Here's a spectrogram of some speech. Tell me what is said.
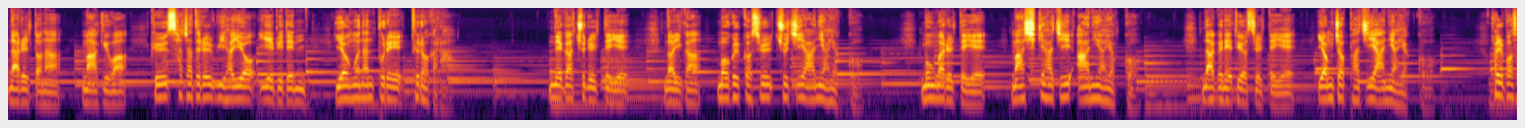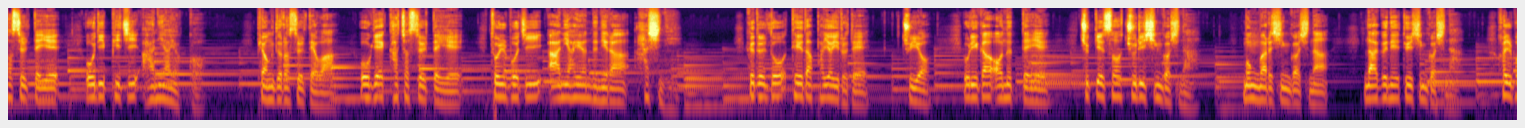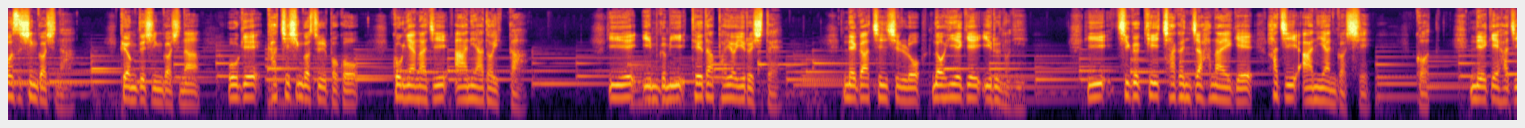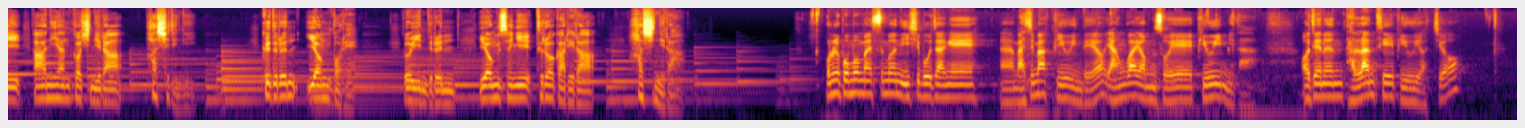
나를 떠나 마귀와 그 사자들을 위하여 예비된 영원한 불에 들어가라. 내가 줄일 때에 너희가 먹을 것을 주지 아니하였고 목마를 때에 마시게 하지 아니하였고 나그네 되었을 때에 영접하지 아니하였고 헐벗었을 때에 옷 입히지 아니하였고 병들었을 때와 옥에 갇혔을 때에 돌보지 아니하였느니라 하시니 그들도 대답하여 이르되 주여 우리가 어느 때에 주께서 줄이신 것이나 목마르신 것이나 나그네 되신 것이나 헐벗으신 것이나 병드신 것이나 옥에 갇히신 것을 보고 공양하지 아니하더이까 이에 임금이 대답하여 이르시되 내가 진실로 너희에게 이르노니 이 지극히 작은 자 하나에게 하지 아니한 것이 곧 내게 하지 아니한 것이니라 하시리니 그들은 영벌에 의인들은 영생에 들어가리라 하시니라 오늘 본문 말씀은 25장의 아, 마지막 비유인데요. 양과 염소의 비유입니다. 어제는 달란트의 비유였죠.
